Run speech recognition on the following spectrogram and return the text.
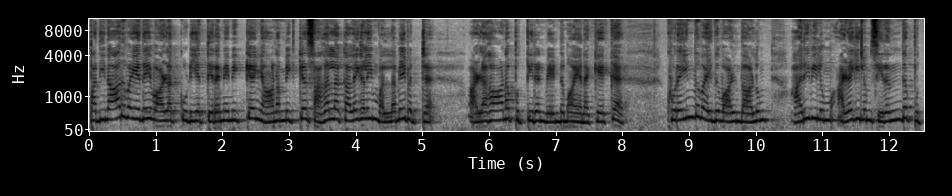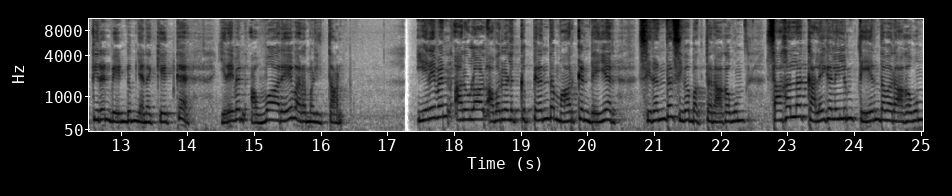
பதினாறு வயதே வாழக்கூடிய திறமைமிக்க ஞானமிக்க சகல கலைகளையும் வல்லமை பெற்ற அழகான புத்திரன் வேண்டுமா என கேட்க குறைந்து வயது வாழ்ந்தாலும் அறிவிலும் அழகிலும் சிறந்த புத்திரன் வேண்டும் என கேட்க இறைவன் அவ்வாறே வரமளித்தான். இறைவன் அருளால் அவர்களுக்கு பிறந்த மார்க்கண்டேயர் சிறந்த சிவபக்தராகவும் சகல கலைகளிலும் தேர்ந்தவராகவும்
